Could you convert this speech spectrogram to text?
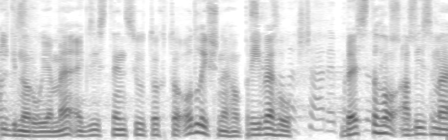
ignorujeme existenciu tohto odlišného príbehu bez toho, aby sme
